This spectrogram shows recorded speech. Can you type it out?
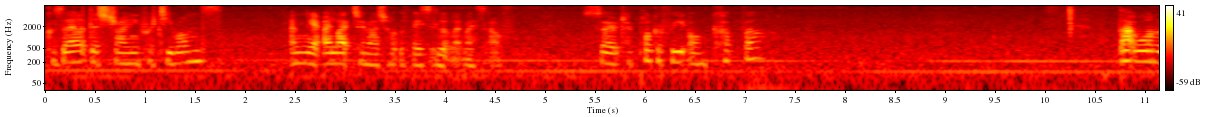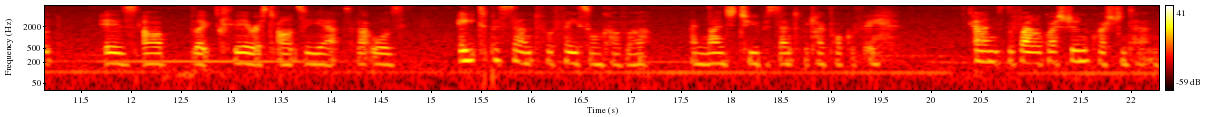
because they're like the shiny pretty ones and yeah, I like to imagine what the faces look like myself. So typography on cover that one is our like clearest answer yet. That was 8% for face on cover and 92% for typography. And the final question, question 10.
